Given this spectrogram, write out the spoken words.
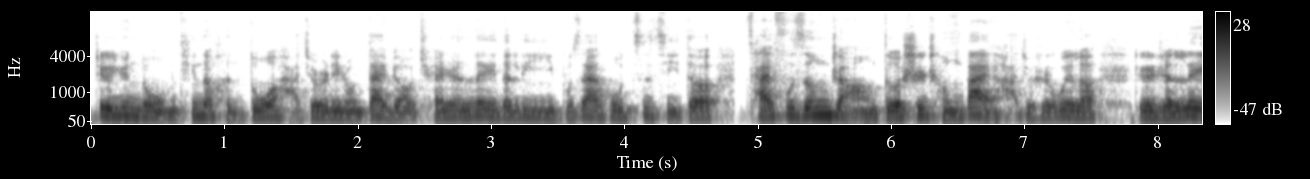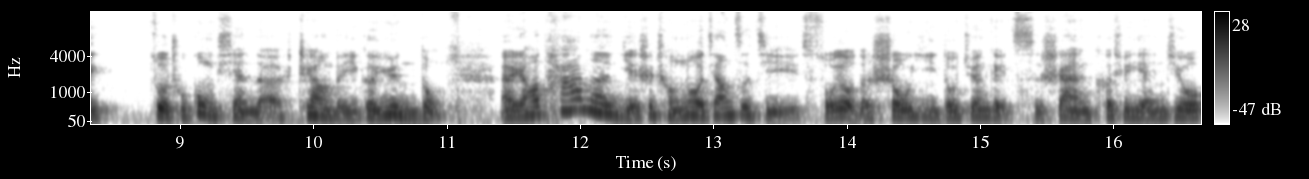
这个运动我们听的很多哈，就是那种代表全人类的利益，不在乎自己的财富增长得失成败哈，就是为了这个人类。做出贡献的这样的一个运动，呃，然后他呢也是承诺将自己所有的收益都捐给慈善、科学研究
